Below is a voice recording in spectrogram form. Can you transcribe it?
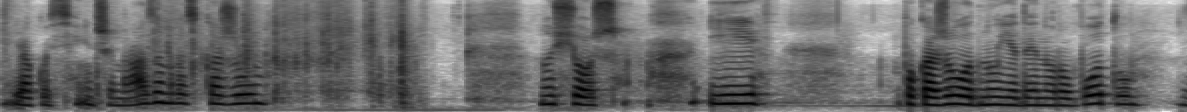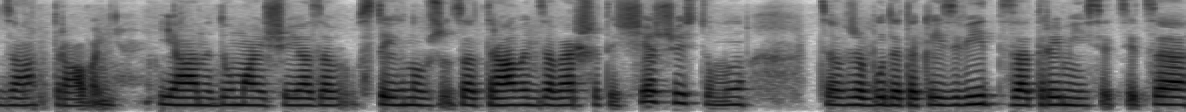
якось іншим разом розкажу. Ну що ж, і покажу одну єдину роботу за травень. Я не думаю, що я встигну за травень завершити ще щось, тому це вже буде такий звіт за три місяці. Це,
